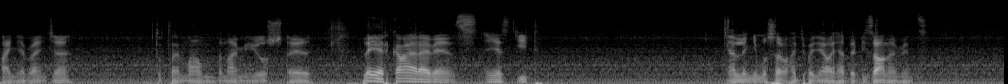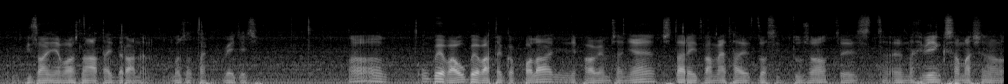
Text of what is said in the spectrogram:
Fajnie będzie. Tutaj mam bynajmniej już y, player kamerę, więc jest git. Ale nie muszę wychodzić, ponieważ jadę bizonem, więc bizonie można latać dronem, można tak powiedzieć. No, ubywa, ubywa tego pola, nie powiem, że nie. 4,2 metra jest dosyć dużo, to jest e, największa maszyna,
